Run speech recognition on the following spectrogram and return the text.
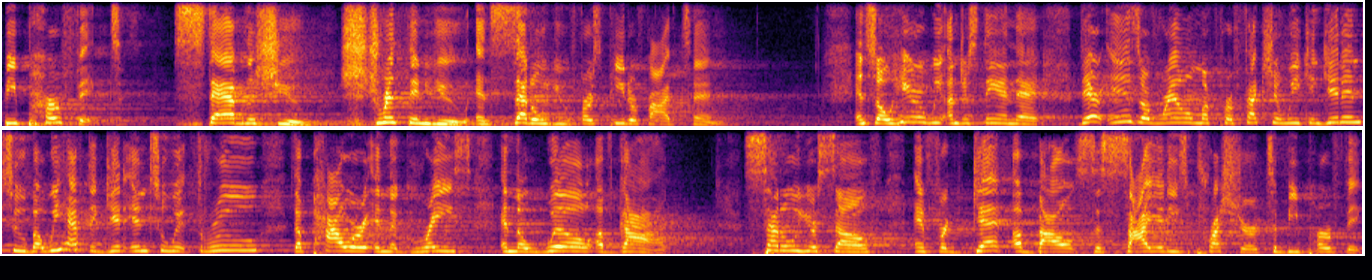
Be perfect, establish you, strengthen you, and settle you. 1 Peter 5:10. And so here we understand that there is a realm of perfection we can get into, but we have to get into it through the power and the grace and the will of God. Settle yourself and forget about society's pressure to be perfect.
